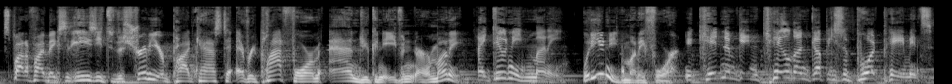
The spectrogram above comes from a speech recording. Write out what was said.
Spotify makes it easy to distribute your podcast to every platform, and you can even earn money. I do need money. What do you need money for? You kidding? I'm getting killed on Guppy support payments.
